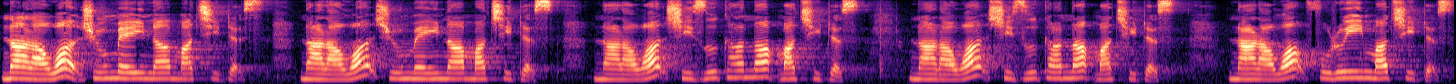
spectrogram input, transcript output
奈良は有名な町です。奈良は有名な町です。奈良は静かな町です。奈良は静かな町です。Narawa Furui Machides,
